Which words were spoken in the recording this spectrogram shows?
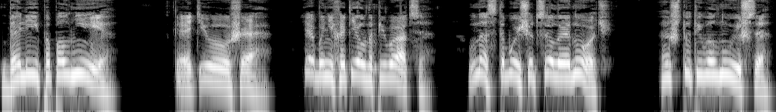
Долей пополнее. Катюша, я бы не хотел напиваться. У нас с тобой еще целая ночь. А что ты волнуешься?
